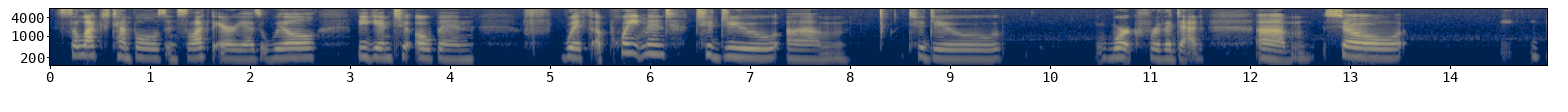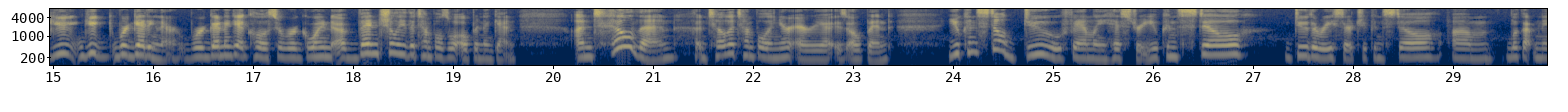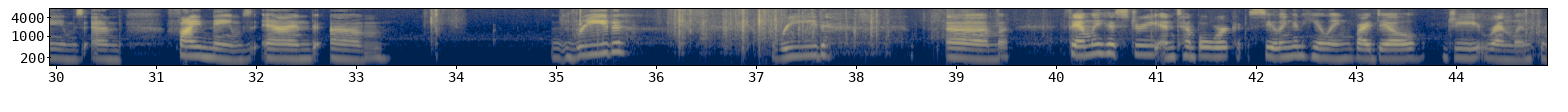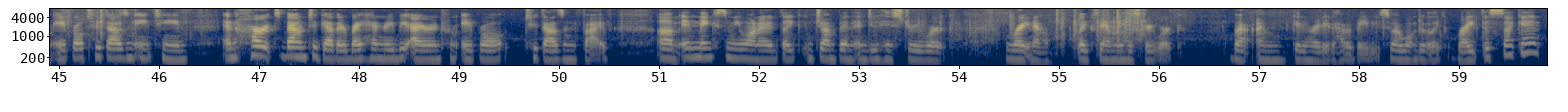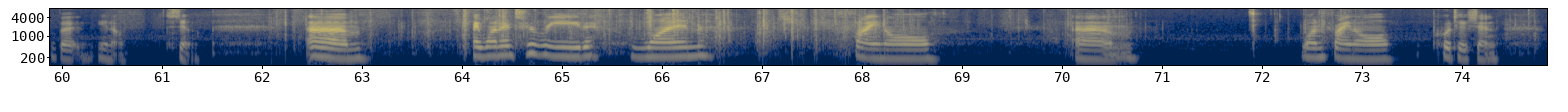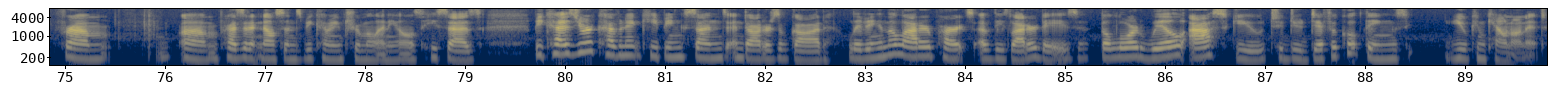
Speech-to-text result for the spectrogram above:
select temples in select areas will begin to open f- with appointment to do um, to do work for the dead. Um, so you you we're getting there. We're to get closer. We're going to eventually the temples will open again. Until then, until the temple in your area is opened, you can still do family history. You can still do the research. You can still um, look up names and find names and um, read read Um, Family History and Temple Work Sealing and Healing by Dale G. Renlund from April 2018, and Hearts Bound Together by Henry B. Eyring from April 2005. Um, it makes me want to like jump in and do history work right now, like family history work. But I'm getting ready to have a baby, so I won't do it like right this second, but you know, soon. Um, I wanted to read one final um, one final quotation from um, President Nelson's Becoming True Millennials. He says, Because you are covenant keeping sons and daughters of God, living in the latter parts of these latter days, the Lord will ask you to do difficult things. You can count on it.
